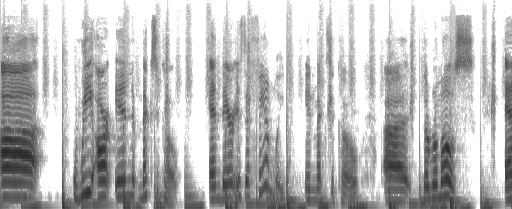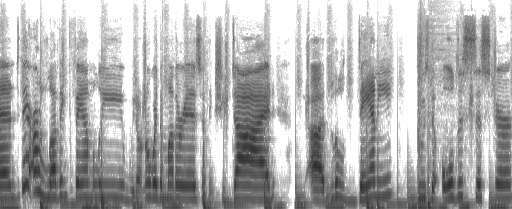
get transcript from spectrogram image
uh, we are in Mexico, and there is a family in Mexico, uh, the Ramos, and they are loving family. We don't know where the mother is. I think she died. Uh, little Dani, who's the oldest sister,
